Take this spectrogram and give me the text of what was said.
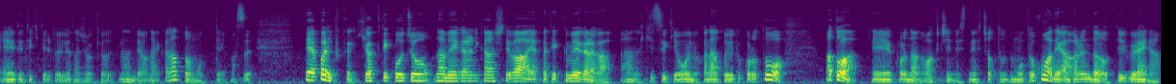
え出てきているというような状況なんではないかなと思っています。でやっぱり比較的好調な銘柄に関してはやっぱりテック銘柄があの引き続き多いのかなというところとあとは、えーコロナのワクチンですねちょっともうどこまで上がるんだろうっていうぐらいな、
